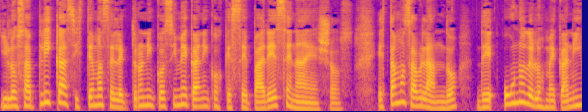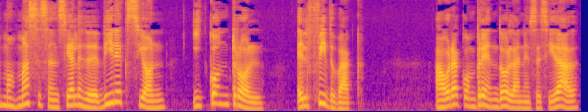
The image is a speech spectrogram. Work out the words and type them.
y los aplica a sistemas electrónicos y mecánicos que se parecen a ellos. Estamos hablando de uno de los mecanismos más esenciales de dirección y control, el feedback. Ahora comprendo la necesidad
